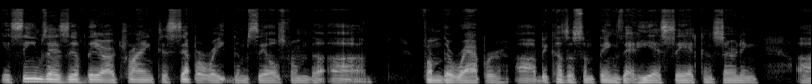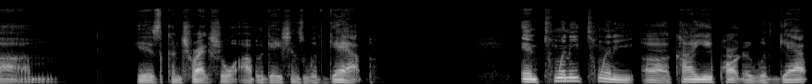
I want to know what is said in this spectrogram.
It seems as if they are trying to separate themselves from the uh, from the rapper uh, because of some things that he has said concerning um, his contractual obligations with Gap. In 2020, uh, Kanye partnered with Gap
